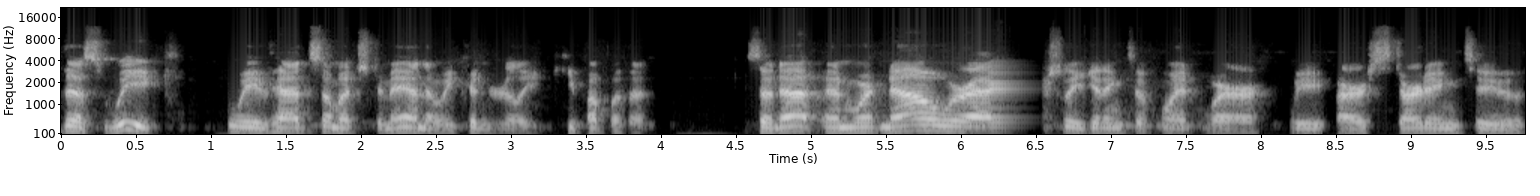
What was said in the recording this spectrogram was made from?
this week, we've had so much demand that we couldn't really keep up with it. So now, and we're now we're actually getting to a point where we are starting to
